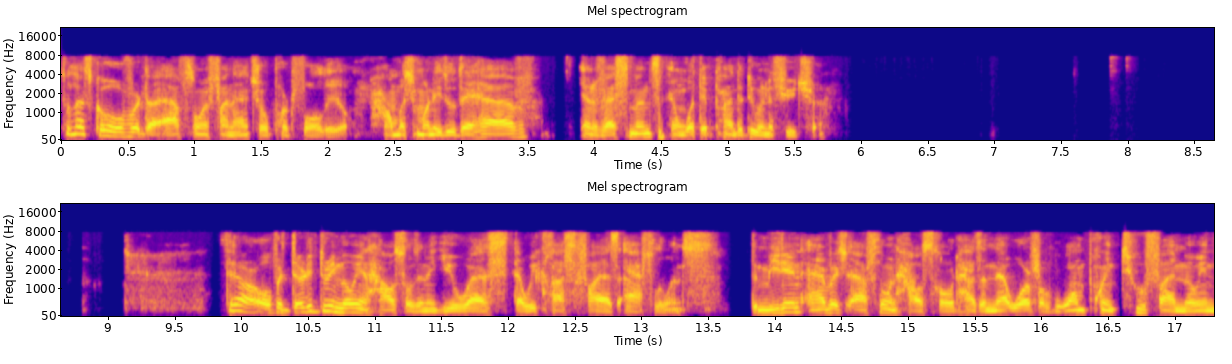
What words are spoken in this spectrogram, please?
So let's go over the affluent financial portfolio. How much money do they have? investments, and what they plan to do in the future. There are over 33 million households in the US that we classify as affluents. The median average affluent household has a net worth of $1.25 million.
